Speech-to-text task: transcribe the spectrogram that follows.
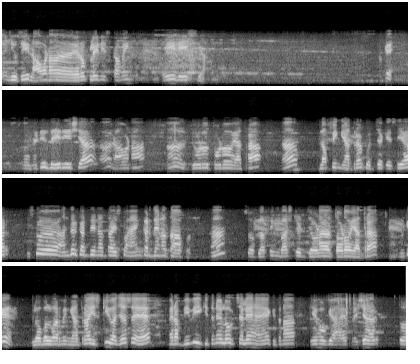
and you see ravana aeroplane is coming air asia okay so that is air asia uh, ravana uh, jodo todo yatra uh, bluffing yatra कोज्जा KCR इसको अंदर कर देना था इसको hang कर देना था आप हाँ सो ब्लफिंग बास्टेड जोड़ा तोड़ो यात्रा ओके ग्लोबल वार्मिंग यात्रा इसकी वजह से मेरा बीवी, कितने लोग चले हैं, कितना ये हो गया है प्रेशर तो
